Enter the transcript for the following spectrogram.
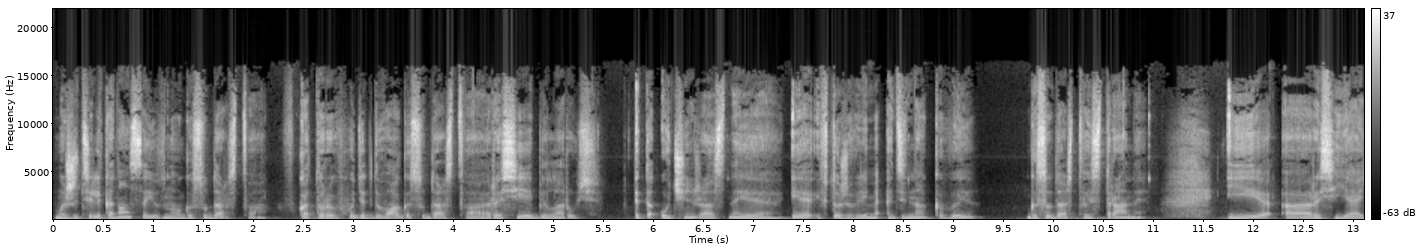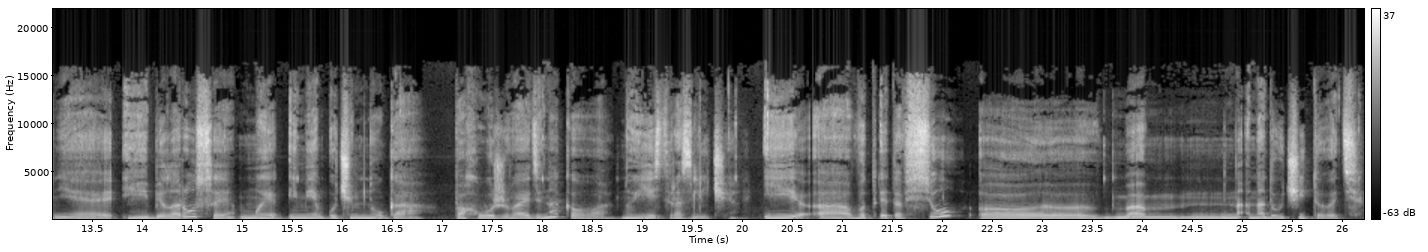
Мы же телеканал союзного государства, в который входит два государства – Россия и Беларусь. Это очень разные и в то же время одинаковые государства и страны. И а, россияне и белорусы, мы имеем очень много похожего и одинакового, но есть различия. И э, вот это все э, надо учитывать.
